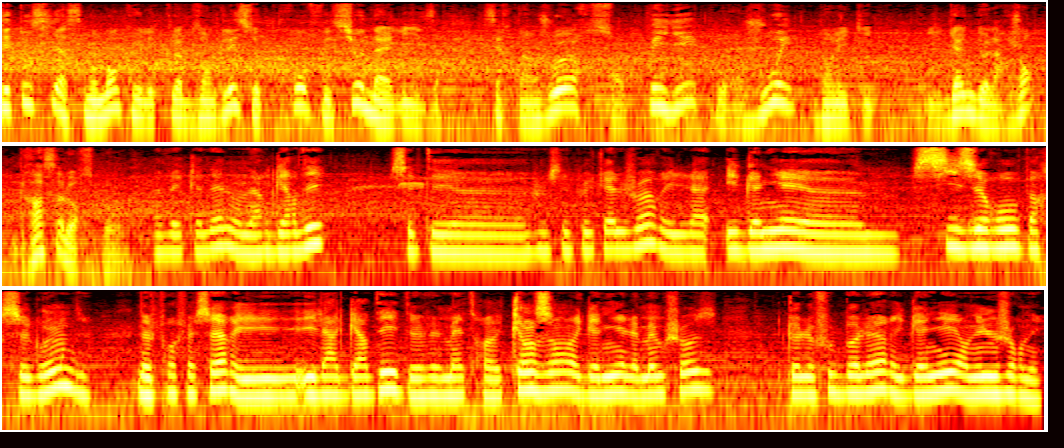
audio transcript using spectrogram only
C'est aussi à ce moment que les clubs anglais se professionnalisent. Certains joueurs sont payés pour jouer dans l'équipe. Ils gagnent de l'argent grâce à leur sport. Avec Adèle, on a regardé. C'était, euh, je sais plus quel joueur, il, a, il gagnait euh, 6 euros par seconde. Notre professeur, il, il a regardé, il devait mettre 15 ans à gagner la même chose que le footballeur, il gagnait en une journée.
